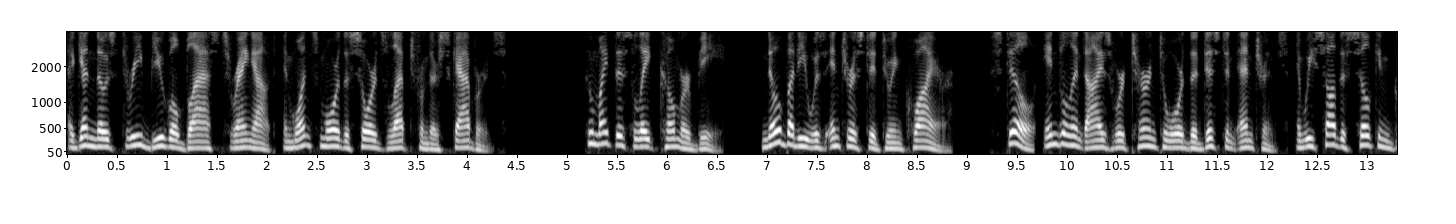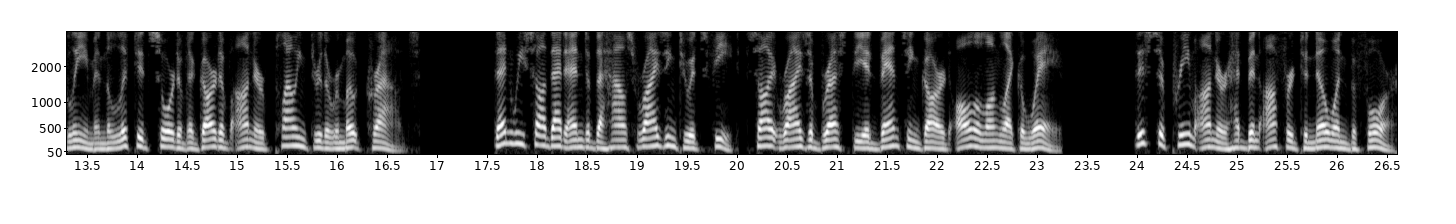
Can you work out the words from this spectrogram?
again those three bugle blasts rang out, and once more the swords leapt from their scabbards. Who might this late comer be? Nobody was interested to inquire. Still, indolent eyes were turned toward the distant entrance, and we saw the silken gleam and the lifted sword of a guard of honor ploughing through the remote crowds. Then we saw that end of the house rising to its feet, saw it rise abreast the advancing guard all along like a wave. This supreme honor had been offered to no one before.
